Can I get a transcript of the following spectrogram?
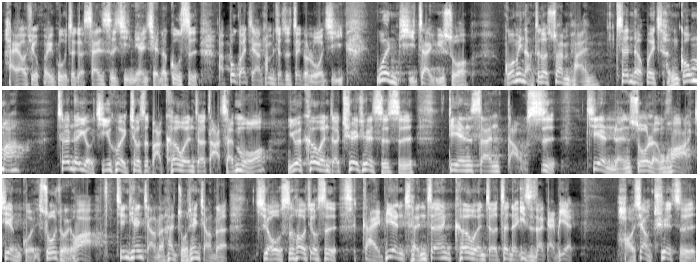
还要去回顾这个三十几年前的故事啊！不管怎样，他们就是这个逻辑。问题在于说，国民党这个算盘真的会成功吗？真的有机会就是把柯文哲打成魔？因为柯文哲确确实实颠三倒四，见人说人话，见鬼说鬼话。今天讲的和昨天讲的，有时候就是改变成真。柯文哲真的一直在改变。好像确实，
